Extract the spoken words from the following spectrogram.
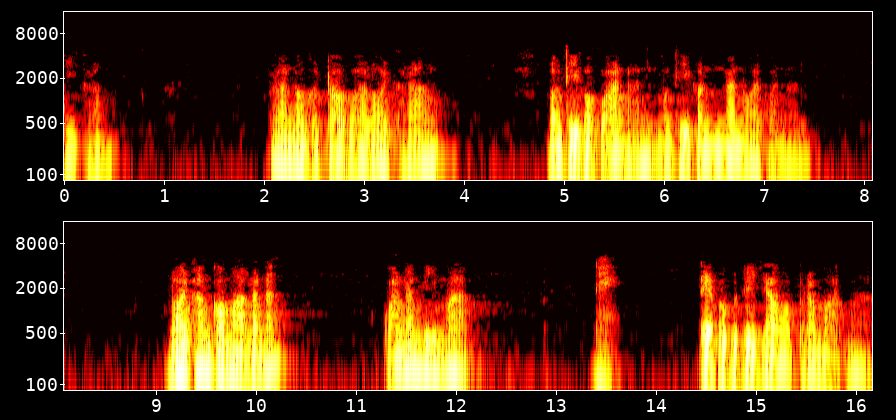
กี่ครั้ง พระอนุนก็ตอบว่าร้อยครั้ง บางทีก็กว่านั้น บางทีก็นานน้อยกว่านั้น ร้อยครั้งก็มากแล้วนะ กว่านั้นยิ่งมากนี่แต่พระพุทธเจ้าประมาทมาก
